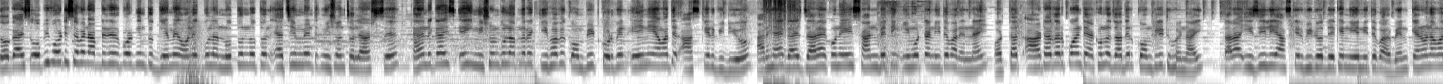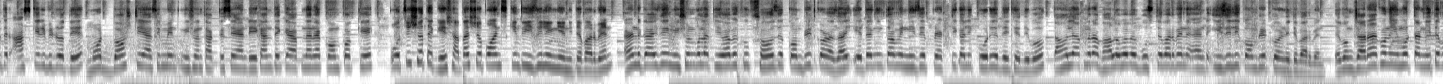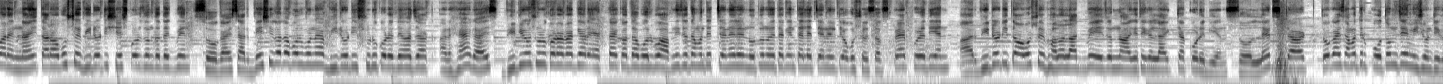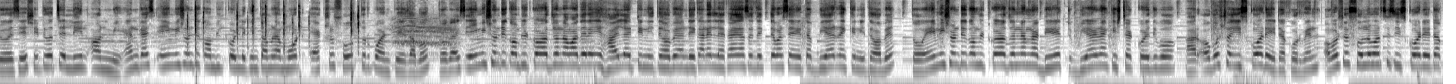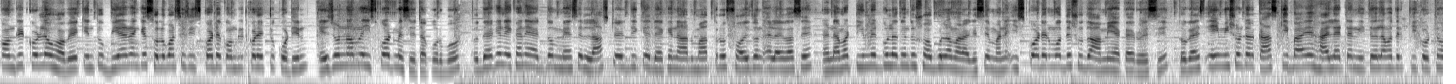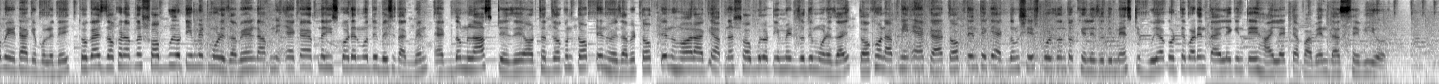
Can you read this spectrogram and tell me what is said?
তো guys Obi forty seven আপডেটের পর কিন্তু গেমে অনেকগুলো নতুন নতুন অ্যাচিভমেন্ট মিশন চলে আসছে। অ্যান্ড গাইস এই মিশনগুলো আপনারা কীভাবে কমপ্লিট করবেন, এই নিয়ে আমাদের আজকের ভিডিও আর হ্যাঁ গাইস যারা এখন এই সানবেথিং ইমোটটা নিতে পারেন নাই, অর্থাৎ আট হাজার পয়েন্ট এখনও যাদের কমপ্লিট হয় নাই, তারা ইজিলি আজকের ভিডিও দেখে নিয়ে নিতে পারবেন। কেননা আমাদের আজকের ভিডিওতে মোট দশটি অ্যাচিভমেন্ট মিশন থাকতেছে অ্যান্ড এখান থেকে আপনারা কমপক্ষে পঁচিশশো থেকে সাতাশশো পয়েন্টস কিন্তু ইজিলি নিয়ে নিতে পারবেন। অ্যান্ড গাইজ এই মিশনগুলো কীভাবে খুব সহজে কমপ্লিট করা যায়, এটা কিন্তু আমি নিজে প্র্যাকটিক্যালি করে দেখে দিব। তাহলে আপনারা ভালোভাবে বুঝতে পারবেন অ্যান্ড ইজিলি কমপ্লিট করে নিতে পারবেন। এবং যারা এখন ইমোটটা নিতে পারেন নাই, তারা অবশ্যই ভিডিওটি শেষ পর্যন্ত দেখবেন। সো গাইস আর বেশি কথা বলব না, ভিডিওটি শুরু করে দেওয়া যাক। আর হ্যাঁ গাইস ভিডিও শুরু করার আগে আর একটাই কথা বলব, আপনি যদি আমাদের চ্যানেলে নতুন হয়ে থাকেন, তাহলে চ্যানেলটি অবশ্যই সাবস্ক্রাইব করে দিয়েন। আর ভিডিওটি তো অবশ্যই ভালো লাগবে এই জন্য আগে থেকে লাইকটা করে দিয়েন। সো লেটস স্টার্ট তো গাইস আমাদের প্রথম যে মিশনটি রয়েছে, সেটি হচ্ছে lean on me and guys এই মিশনটি কমপ্লিট করলে কিন্তু আমরা মোট একশো সত্তর পয়েন্ট পেয়ে যাব। তো গাইস এই মিশনটি কমপ্লিট করার জন্য আমাদের এই হাইলাইটটি নিতে হবে এন্ড এখানে লেখাই আছে, দেখতে পাচ্ছেন, এটা বিয়ার র্যাঙ্কে নিতে হবে। তো এই মিশনটি কমপ্লিট করার জন্য আমরা ডিরেক্ট বিয়ার র্যাঙ্ক স্টার্ট করে দিব। আর অবশ্যই স্কোয়াডে এটা করবেন। অবশ্যই ষোলো ভার্সেস স্কোয়াডে এটা কমপ্লিট করলেও হবে, কিন্তু বিয়ার র্যাঙ্কে ষোলো ভার্সেস স্কোয়াডে কমপ্লিট করে একটু কঠিন। এই জন্য আমরা স্কোয়াড ম্যাচ এটা করব। তো দেখেন এখানে একদম ম্যাচের লাস্টের দিকে দেখেন, আর মাত্র ছয়জন অ্যালাইভ আছে। এন্ড আমার টিমমেটগুলো কিন্তু সবগুলো মারা গেছে। মানে স্কোয়াডের মধ্যে শুধু আমি একাই রয়েছি। তো গাইস এই মিশনটার কাজ কি বা এই হাইলাইটটা নিতে হলে আমাদের কি করতে হবে এটা আগে বলে দেই। তো গাইজ যখন আপনার সবগুলো টিমমেট মরে যাবে এন্ড আপনি একা আপনার স্কোয়াডের মধ্যে বেঁচে থাকবেন, একদম লাস্ট স্টেজে অর্থাৎ যখন টপ টেন হয়ে যাবে টপ টেন হওয়ার আগে আপনার সবগুলো টিমমেট যদি মরে যায়, তখন আপনি একা টপ টেন থেকে একদম শেষ পর্যন্ত খেলে যদি ম্যাচটি বুয়া করতে পারেন তাহলে কিন্তু এই হাইলাইটটা পাবেন দ্য সেভিওর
